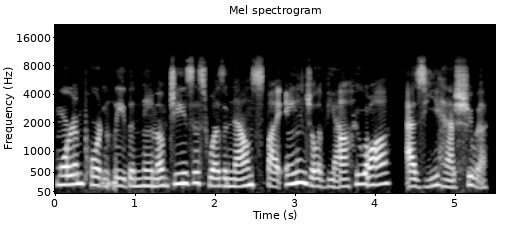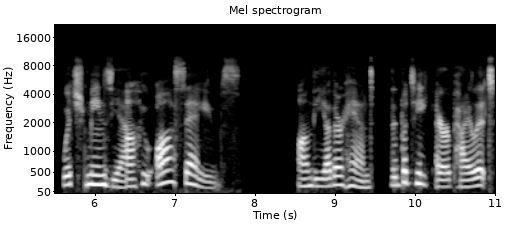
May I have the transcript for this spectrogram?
More importantly the name of Jesus was announced by angel of Yahuwah, as Yeshua, which means Yahuwah saves. On the other hand, the Batik air pilot,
